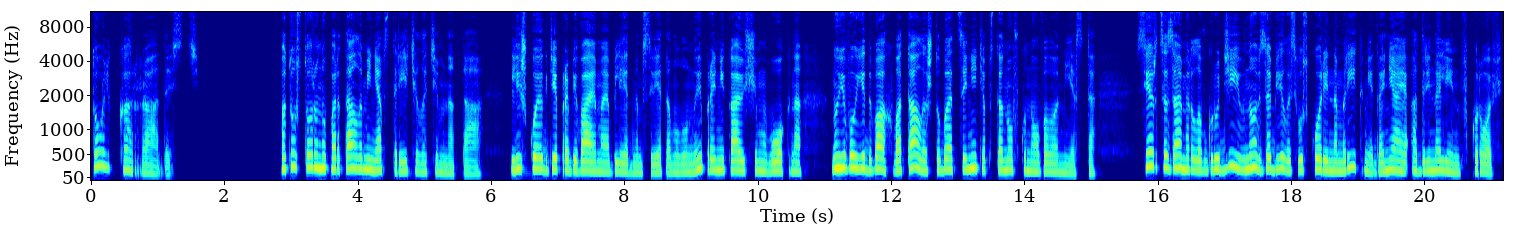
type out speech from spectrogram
только радость. По ту сторону портала меня встретила темнота, лишь кое-где пробиваемая бледным светом луны, проникающим в окна, но его едва хватало, чтобы оценить обстановку нового места. Сердце замерло в груди и вновь забилось в ускоренном ритме, гоняя адреналин в кровь.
